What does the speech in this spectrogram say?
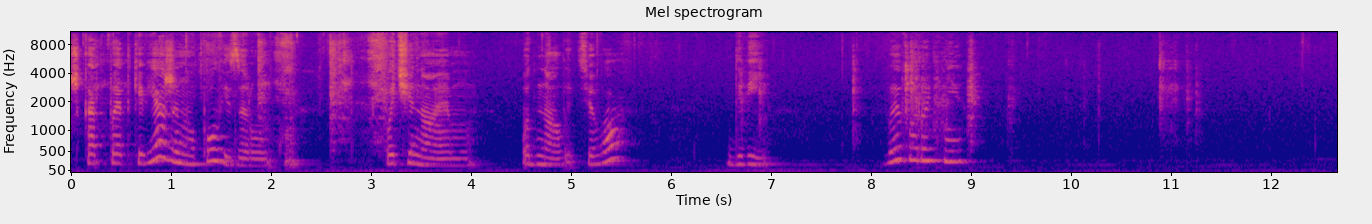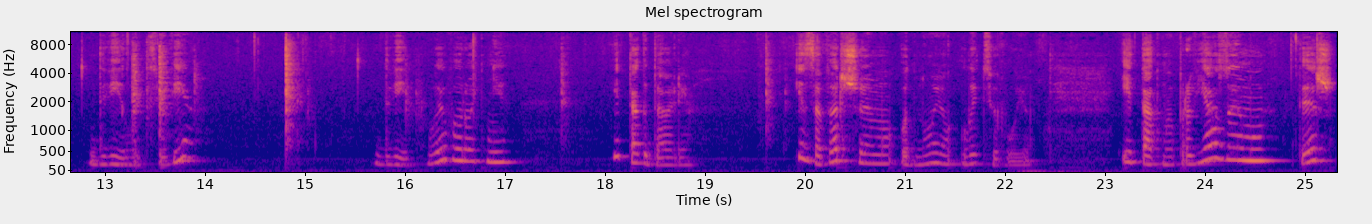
шкарпетки в'яжемо по візерунку. Починаємо одна лицьова, дві виворотні, дві лицьові, дві виворотні і так далі. І завершуємо одною лицьовою. І так ми пров'язуємо теж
